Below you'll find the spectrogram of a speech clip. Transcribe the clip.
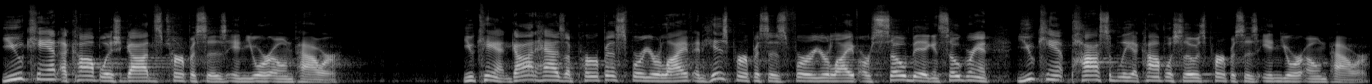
You can't accomplish God's purposes in your own power. You can't. God has a purpose for your life, and His purposes for your life are so big and so grand, you can't possibly accomplish those purposes in your own power.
